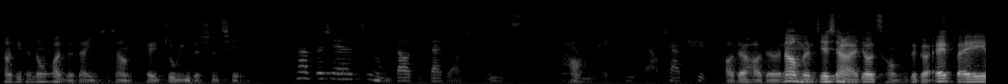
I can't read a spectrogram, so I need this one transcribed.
长期疼痛患者在饮食上可以注意的事情。那这些字母到底代表什么意思？好下去。好的，好的，那我们接下来就从这个 F A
